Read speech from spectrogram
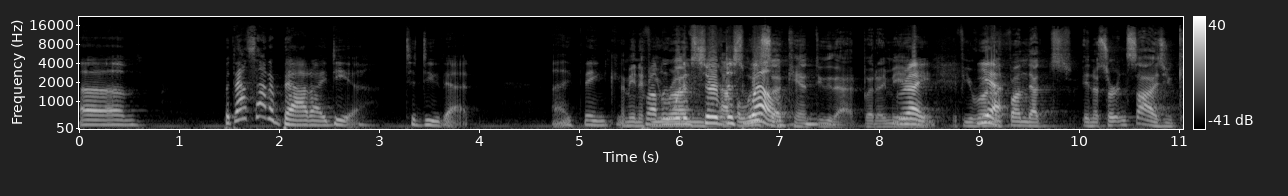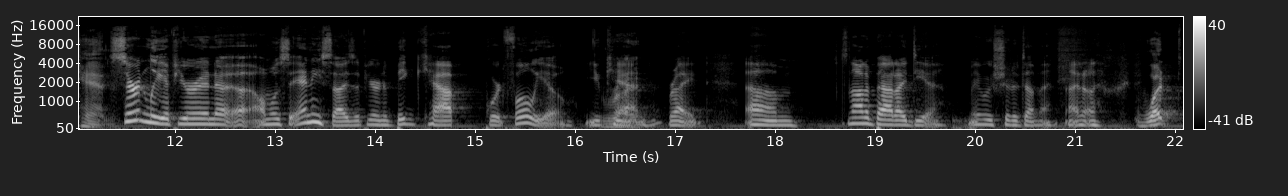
um, but that's not a bad idea to do that. I think I mean, if probably you would run have served us Appaloosa, well. can't do that. But I mean, Right. if you run Yeah. a fund that's in a certain size, you can. Certainly, if you're in a, almost any size, if you're in a big cap portfolio, you can. Right. Um, it's not a bad idea. Maybe we should have done that. I don't know. What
